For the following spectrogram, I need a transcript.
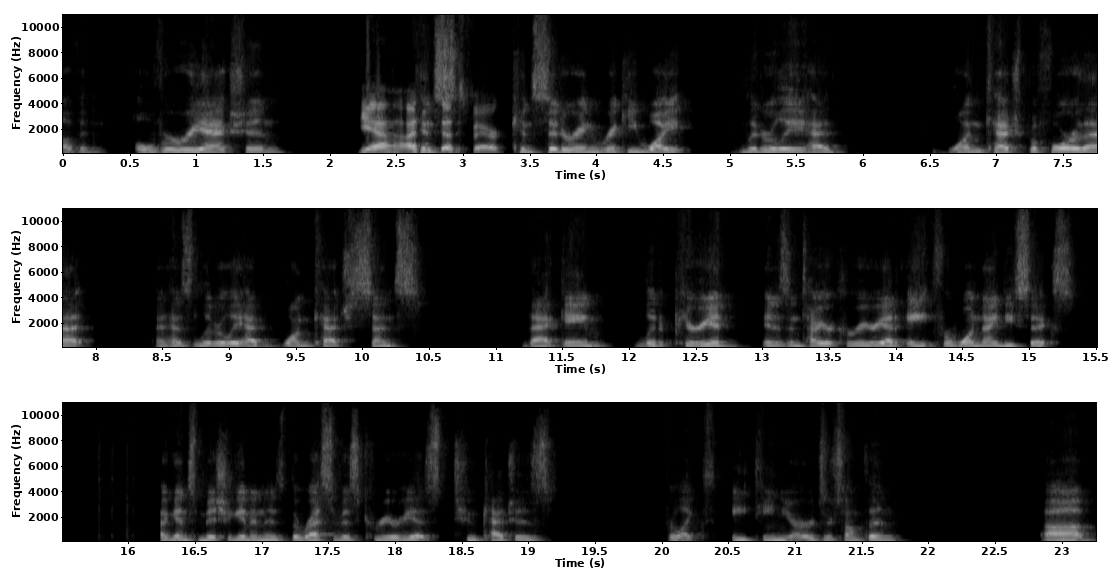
of an overreaction yeah, I think that's fair. Considering Ricky White literally had one catch before that and has literally had one catch since that game, period, in his entire career. He had eight for 196 against Michigan, and his the rest of his career, he has two catches for like 18 yards or something. Uh,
